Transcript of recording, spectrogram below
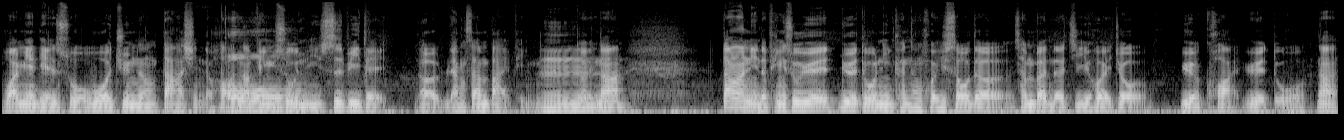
外面连锁蜗菌那种大型的话，哦那平数你势必得呃两三百平。嗯，对那当然，你的平数越越多，你可能回收的成本的机会就越快越多。那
